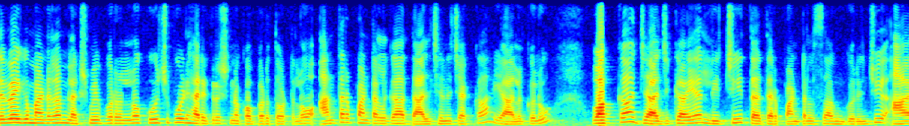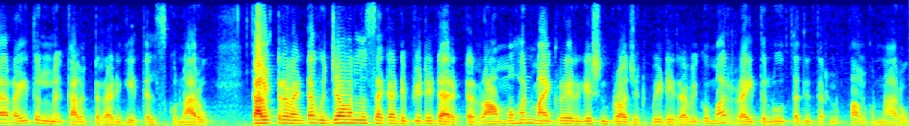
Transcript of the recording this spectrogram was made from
పెదవేగి మండలం లక్ష్మీపురంలో కూచిపూడి హరికృష్ణ కొబ్బరి తోటలో అంతర పంటలుగా దాల్చిన చెక్క యాలకులు వక్క జాజికాయ లిచి తదితర పంటల సాగు గురించి ఆయా రైతులను కలెక్టర్ అడిగి తెలుసుకున్నారు. కలెక్టర్ వెంట ఉద్యావనల శాఖ deputy director Rammohan micro irrigation project PD Ravikumar రైతులు తదితరులు పాల్గొన్నారు.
